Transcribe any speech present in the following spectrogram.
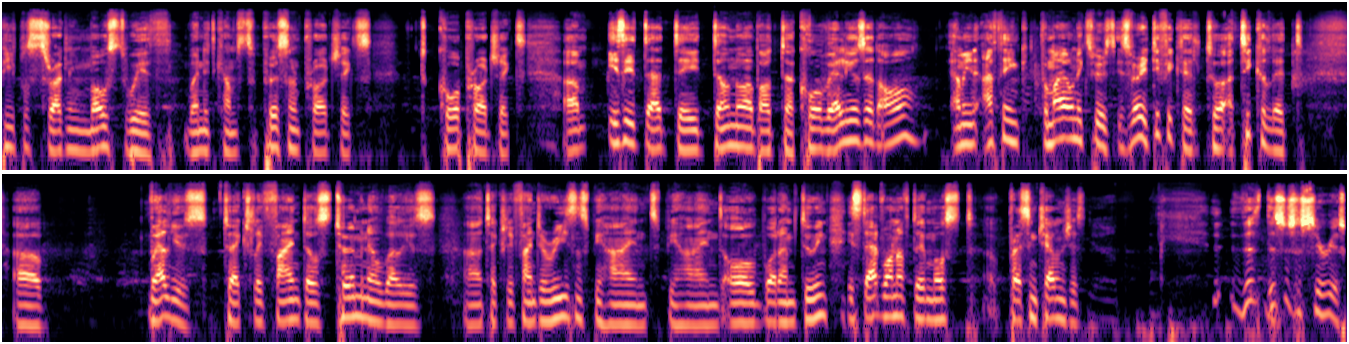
people struggling most with when it comes to personal projects, to core projects? Um, is it that they don't know about their core values at all? I mean, I think from my own experience, it's very difficult to articulate uh, values to actually find those terminal values uh, to actually find the reasons behind behind all what i'm doing. Is that one of the most uh, pressing challenges? This, this is a serious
